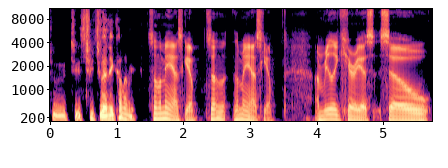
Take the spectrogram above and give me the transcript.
to, to, to, to an economy. So let me ask you. So let me ask you. I'm really curious. So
